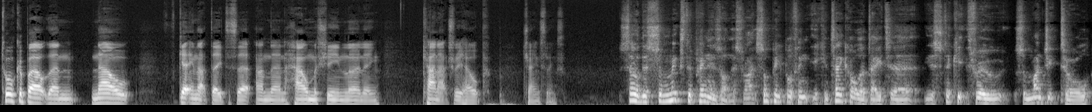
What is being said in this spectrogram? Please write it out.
talk about then now getting that data set, and then how machine learning can actually help change things. So there's some mixed opinions on this, right? Some people think you can take all the data, you stick it through some magic tool,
